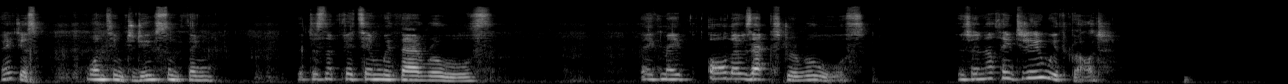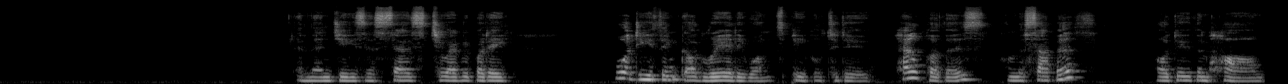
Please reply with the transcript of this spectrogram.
They just want him to do something that doesn't fit in with their rules. They've made all those extra rules that are nothing to do with God. And then Jesus says to everybody, What do you think God really wants people to do? Help others on the Sabbath or do them harm?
